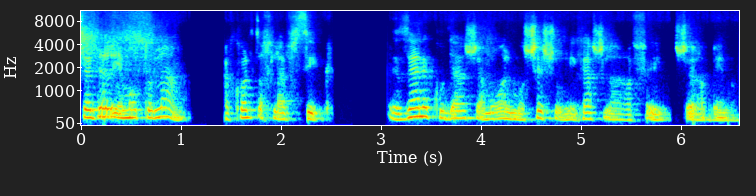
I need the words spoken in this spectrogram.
סדר ימות עולם, הכל צריך להפסיק. וזו הנקודה שאמרו על משה שהוא ניגש לערפל, משה רבנו.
